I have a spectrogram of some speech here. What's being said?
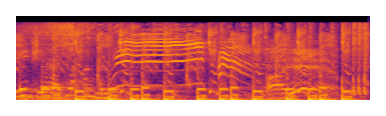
DJ Raja mix. Oh yeah.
